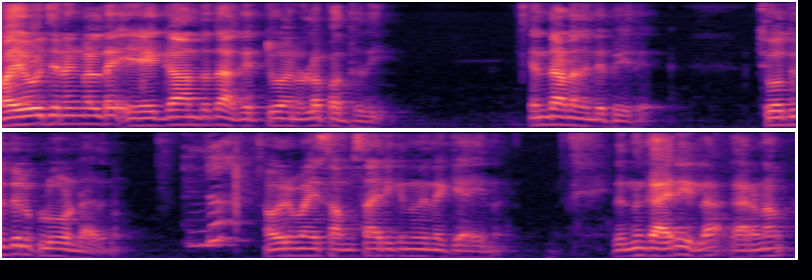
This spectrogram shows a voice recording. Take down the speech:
വയോജനങ്ങളുടെ ഏകാന്തത അകറ്റുവാനുള്ള പദ്ധതി. എന്താണ് അതിന്റെ പേര്? ചോദ്യത്തിൽ ക്ലൂ ഉണ്ടായിരുന്നു. എന്തോ? അവരുമായി സംസാരിക്കുന്നതിനൊക്കെയായിന്ന് ഇതൊന്നും കാര്യമില്ല. കാരണം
